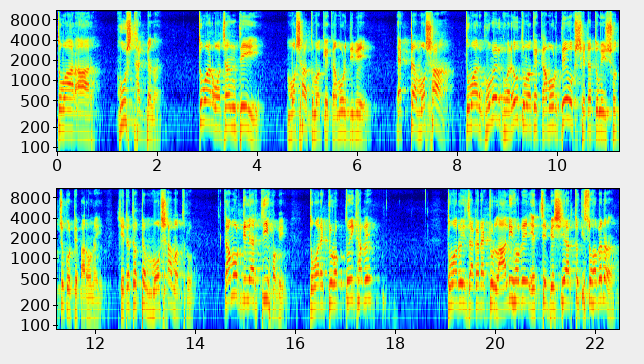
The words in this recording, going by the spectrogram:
তোমার আর হুঁশ থাকবে না। তোমার অজান্তেই মশা তোমাকে কামড় দিবে। একটা মশা তোমার ঘুমের ঘরেও তোমাকে কামড় দেও সেটা তুমি সহ্য করতে পারো নাই। সেটা তো একটা মশা মাত্র। কামড় দিলে আর কি হবে? তোমার একটু রক্তই খাবে। তোমার ওই জায়গাটা একটু লালই হবে, এর চেয়ে বেশি আর তো কিছু হবে না।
